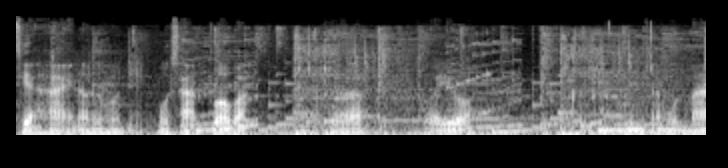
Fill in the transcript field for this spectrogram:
เสียหายเนาะทุกคนโอ้สามตัวว่ะเออสวยอยู่อืมองุ่นมา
